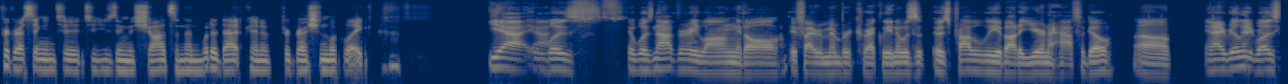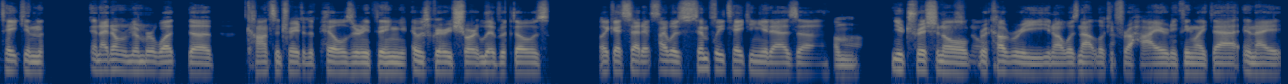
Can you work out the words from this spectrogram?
progressing into to using the shots, and then what did that kind of progression look like? Yeah, it was it was not very long at all, if I remember correctly, and it was it was probably about a year and a half ago. Um, and I really was taking, and I don't remember what the concentrate of the pills or anything. It was very short lived with those like I said, I was simply taking it as a um, nutritional recovery. You know, I was not looking for a high or anything like that. And I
